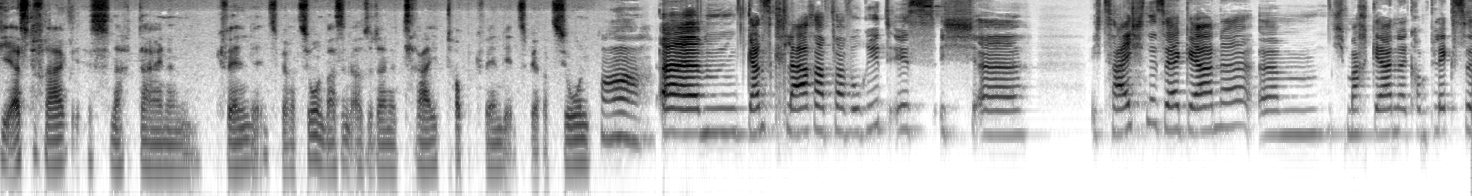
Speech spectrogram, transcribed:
Die erste Frage ist nach deinen Quellen der Inspiration. Was sind also deine drei Top-Quellen der Inspiration? Oh, ähm, ganz klarer Favorit ist, ich äh, ich zeichne sehr gerne. Ähm, ich mache gerne komplexe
